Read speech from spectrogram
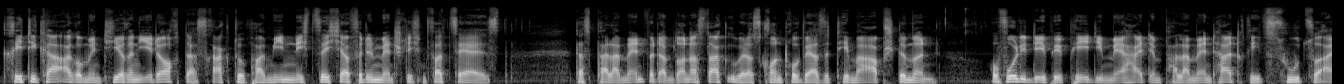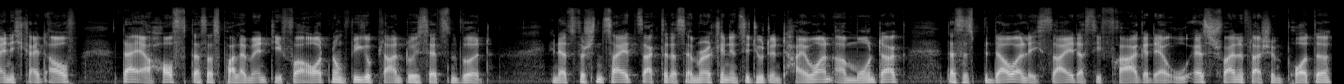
Kritiker argumentieren jedoch, dass Ractopamin nicht sicher für den menschlichen Verzehr ist. Das Parlament wird am Donnerstag über das kontroverse Thema abstimmen. Obwohl die DPP die Mehrheit im Parlament hat, rief Su zur Einigkeit auf, da er hofft, dass das Parlament die Verordnung wie geplant durchsetzen wird. In der Zwischenzeit sagte das American Institute in Taiwan am Montag, dass es bedauerlich sei, dass die Frage der US-Schweinefleischimporte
